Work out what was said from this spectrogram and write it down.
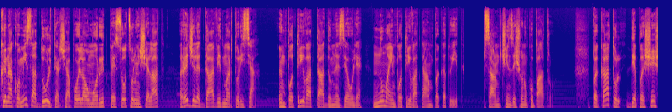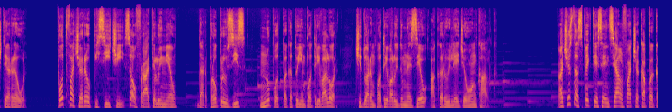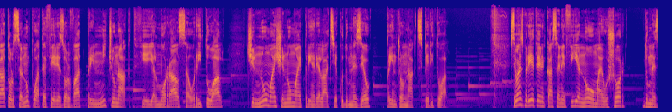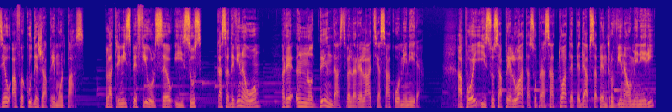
Când a comis adulter și apoi l-a omorât pe soțul înșelat, regele David mărturisea, Împotriva ta, Dumnezeule, numai împotriva ta am păcătuit. Psalm 51 cu 4. Păcatul depășește răul. Pot face rău pisicii sau fratelui meu, dar propriu zis, nu pot păcătui împotriva lor, ci doar împotriva lui Dumnezeu, a cărui lege o încalc. Acest aspect esențial face ca păcatul să nu poată fi rezolvat prin niciun act, fie el moral sau ritual, ci numai și numai prin relație cu Dumnezeu, printr-un act spiritual. Stimați prieteni, ca să ne fie nouă mai ușor, Dumnezeu a făcut deja primul pas. L-a trimis pe Fiul Său, Iisus, ca să devină om, reînnodând astfel relația sa cu omenirea. Apoi, Iisus a preluat asupra sa toată pedeapsa pentru vina omenirii,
